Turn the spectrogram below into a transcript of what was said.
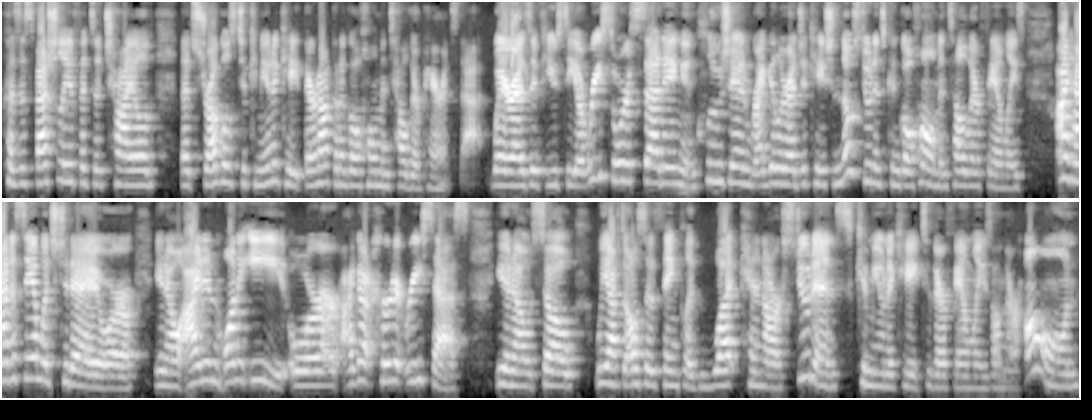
because especially if it's a child that struggles to communicate they're not going to go home and tell their parents that whereas if you see a resource setting inclusion regular education those students can go home and tell their families I had a sandwich today, or, you know, I didn't want to eat, or I got hurt at recess, you know. So we have to also think like, what can our students communicate to their families on their own?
